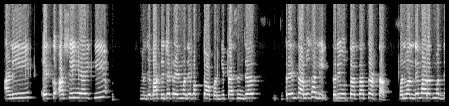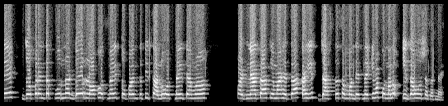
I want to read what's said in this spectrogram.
आणि एक अशी हे आहे की म्हणजे बाकीच्या ट्रेनमध्ये बघतो आपण की पॅसेंजर ट्रेन चालू झाली तरी उतरतात चढतात. पण वंदे भारत मध्ये जोपर्यंत पूर्ण डोर लॉक होत नाही तोपर्यंत ती चालू होत नाही. त्यामुळं पडण्याचा किंवा ह्याचा काही जास्त संबंध येत नाही किंवा कोणाला इजा होऊ शकत नाही.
